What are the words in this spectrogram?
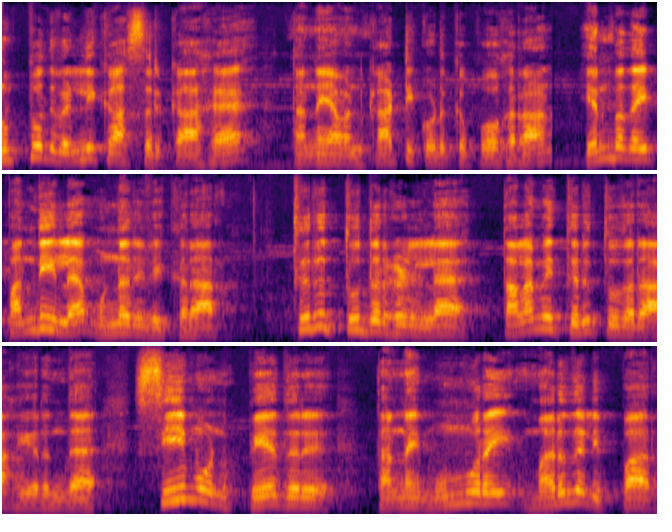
முப்பது வெள்ளி காசிற்காக தன்னை அவன் காட்டி கொடுக்க போகிறான் என்பதை பந்தியில் முன்னறிவிக்கிறார். திருத்தூதர்களில் தலைமை திருத்தூதராக இருந்த சீமோன் பேதுரு தன்னை மும்முறை மறுதளிப்பார்.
